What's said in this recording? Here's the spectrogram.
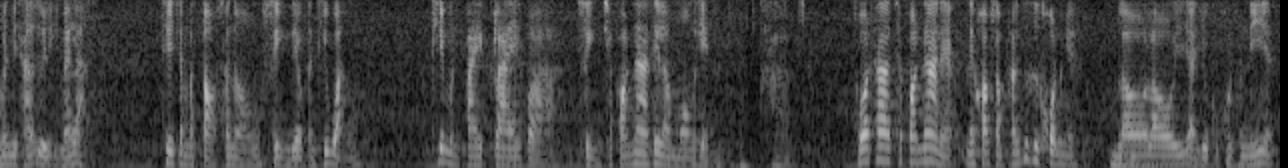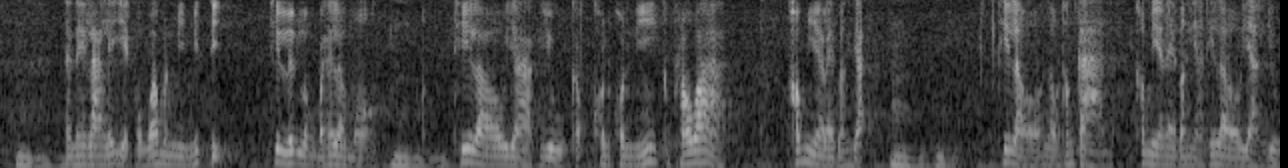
มันมีทางอื่นอีกไหมล่ะ ที่จะมาตอบสนองสิ่งเดียวกันที่หวัง ที่มันไปไกลกว่าสิ่งเฉพาะหน้าที่เรามองเห็นครับเพ ราะว่าถ้าเฉพาะหน้าเนี่ยในความสัมพันธ์ก็คือคนไงอืมเราเราอยากอยู่กับคนคนนี้อะอืมแต่ในรายละเอียดผมว่ามันมีมิติที่ลึกลงไปให้เรามองอืมที่เราอยากอยู่กับคนคนนี้ก็เพราะว่าเขามีอะไรบางอย่างอืมอืมที่เราเราต้องการเขามีอะไรบางอย่างที่เราอยากอยู่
